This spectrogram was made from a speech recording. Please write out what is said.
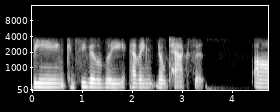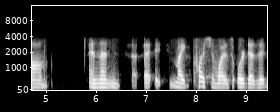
being conceivably having no taxes. Um, and then uh, uh, my question was, or does it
